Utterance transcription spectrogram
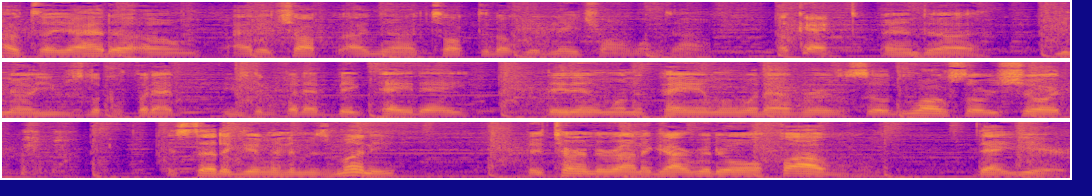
I'll tell you. I had a um, I had a chop. I, you know, I talked it up with Natron one time, Okay. and uh, you know, he was looking for that. He was looking for that big payday. They didn't want to pay him or whatever. So, long story short, instead of giving him his money, they turned around and got rid of all five of them that year.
